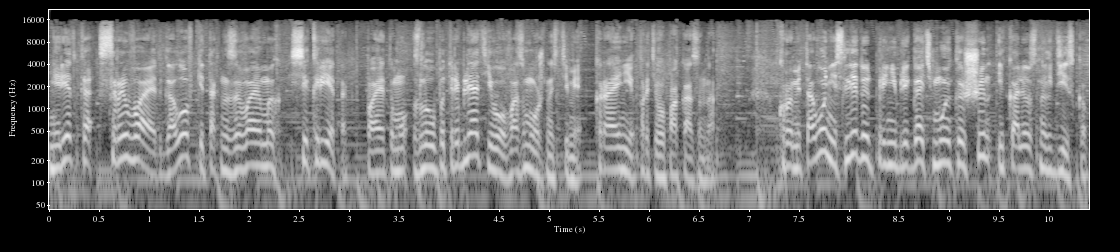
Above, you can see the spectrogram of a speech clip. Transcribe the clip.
нередко срывает головки так называемых секреток, поэтому злоупотреблять его возможностями крайне противопоказано. Кроме того, не следует пренебрегать мойкой шин и колесных дисков.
